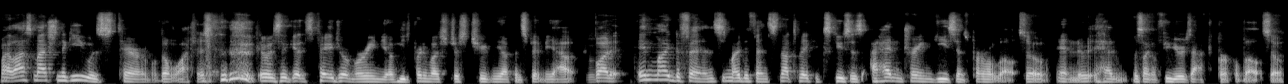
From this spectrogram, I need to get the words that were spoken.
my last match in the gi was terrible. Don't watch it. it was against Pedro Marinho. He pretty much just chewed me up and spit me out. But in my defense, in my defense, not to make excuses, I hadn't trained gi since purple belt. So and it had it was like a few years after purple belt. So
